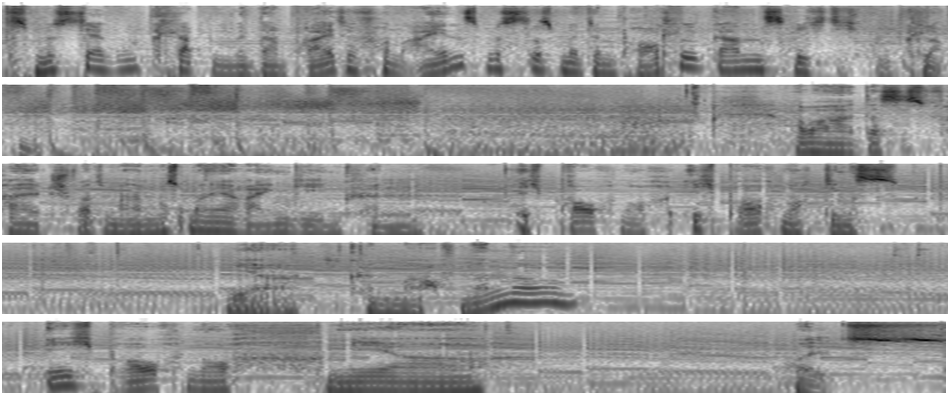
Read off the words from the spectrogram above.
Das müsste ja gut klappen. Mit einer Breite von 1 müsste es mit dem Portal ganz richtig gut klappen. Aber das ist falsch. Warte mal, da muss man ja reingehen können. Ich brauche noch, ich brauche noch Dings. Ja, die können mal aufeinander. Ich brauche noch mehr Holz.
